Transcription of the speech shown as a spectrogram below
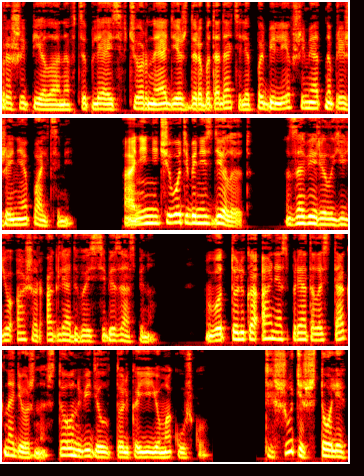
прошипела она, вцепляясь в черные одежды работодателя, побелевшими от напряжения пальцами. «Они ничего тебе не сделают», — заверил ее Ашер, оглядываясь себе за спину. Вот только Аня спряталась так надежно, что он видел только ее макушку. «Ты шутишь, что ли?»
